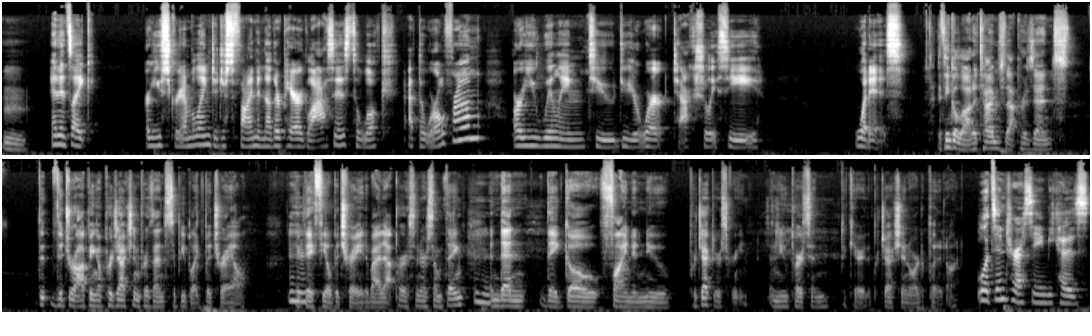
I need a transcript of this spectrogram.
Hmm. And it's like are you scrambling to just find another pair of glasses to look at the world from? Or are you willing to do your work to actually see what is? I think a lot of times that presents the, the dropping of projection presents to people like betrayal. Like mm-hmm. they feel betrayed by that person or something, mm-hmm. and then they go find a new projector screen, a new person to carry the projection or to put it on. Well, it's interesting because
